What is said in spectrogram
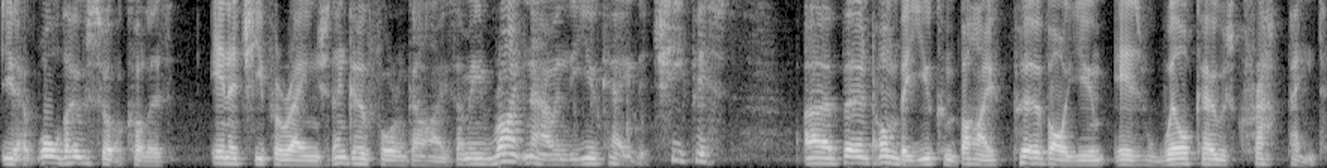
you know, all those sort of colours in a cheaper range, then go for them, guys. I mean, right now in the UK, the cheapest uh, burnt umber you can buy per volume is Wilko's Craft Paint.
